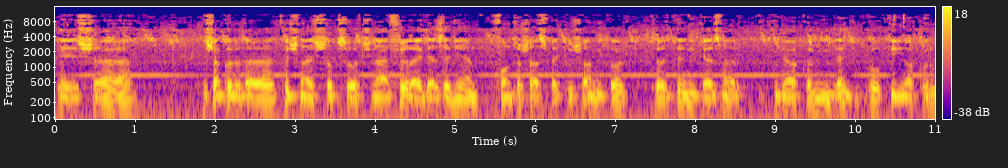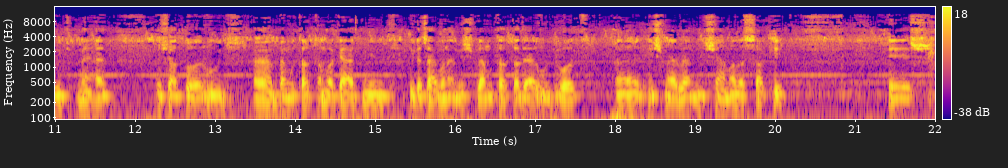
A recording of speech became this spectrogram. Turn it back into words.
És és akkor Krishna is sokszor csinál, főleg ez egy ilyen fontos aspektus, amikor történik ez, mert ugye akkor mind egy gopi, akkor úgy mehet, és akkor úgy bemutatta magát, mint igazából nem is bemutatta, de úgy volt ismerve, mint Shyamala Saki, és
